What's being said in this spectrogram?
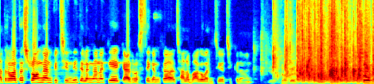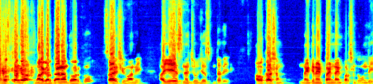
ఆ తర్వాత స్ట్రాంగ్గా అనిపించింది. తెలంగాణకే క్యాడర్ వస్తే కనుక చాలా బాగా వర్క్ చేయొచ్చు ఇక్కడ అని. సో మొత్తంగా మనకు అర్థమైనంత వరకు సాయి శివాని ఐఏఎస్నే చూజ్ చేసుకుంటది. అవకాశం ninety nine point nine percent ఉంది.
